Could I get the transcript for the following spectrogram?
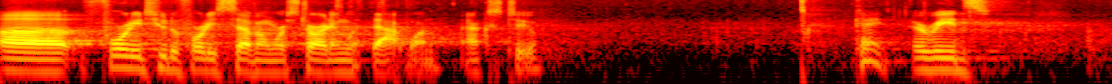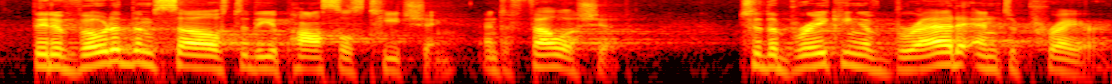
uh, 42 to 47. We're starting with that one, Acts 2. Okay, it reads They devoted themselves to the apostles' teaching and to fellowship, to the breaking of bread and to prayer.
